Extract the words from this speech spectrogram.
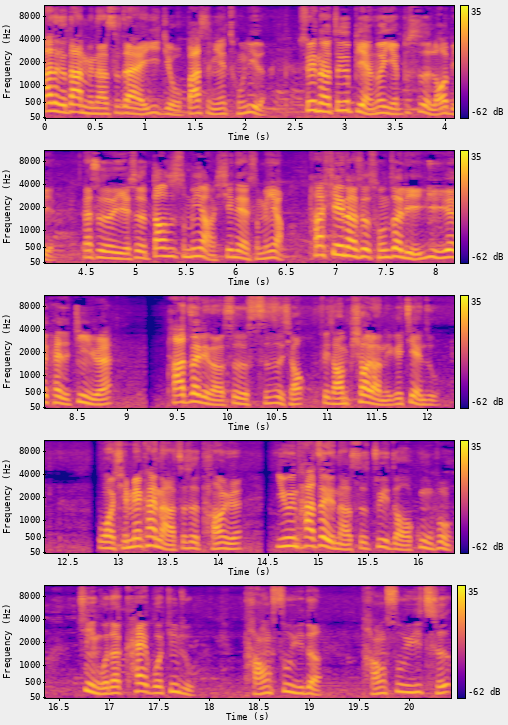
他这个大门呢是在一九八四年重立的，所以呢这个匾额也不是老匾。但是也是当时什么样，现在什么样。他现在是从这里预约开始进园。他这里呢是十字桥，非常漂亮的一个建筑。往前面看呢，这是唐园，因为他这里呢是最早供奉晋国的开国君主唐叔虞的唐叔虞祠。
